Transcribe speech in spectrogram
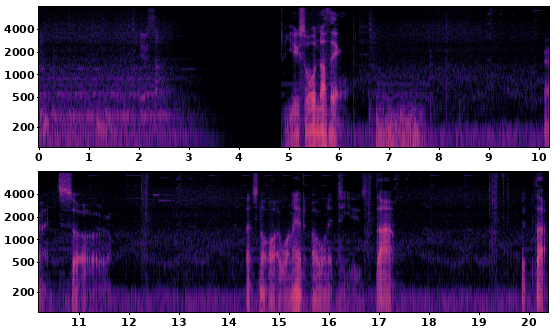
Hmm? You saw nothing. Right, so... That's not what I wanted. I wanted to use that. With that.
